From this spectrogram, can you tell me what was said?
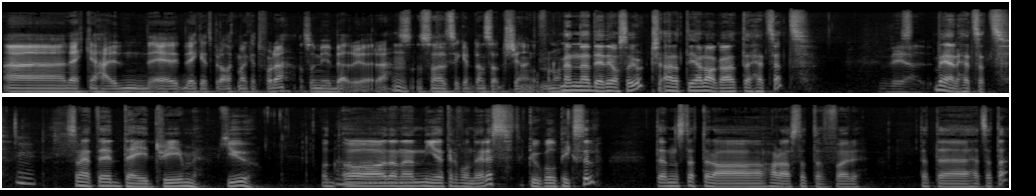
Uh, det, er her, det, er, det er ikke et bra nok marked for det. Altså mye bedre å gjøre. Så, så er det sikkert den strategien jeg går for nå. Men uh, det de også har gjort, er at de har laga et headset. VR. VR-headset. Som heter Daydream View. Og, og denne nye telefonen deres, Google Pixel, den da, har da støtte for dette headsetet.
